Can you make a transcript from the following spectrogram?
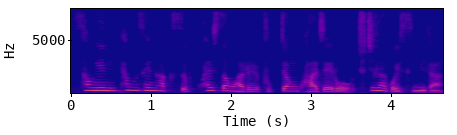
성인 평생학습 활성화를 국정과제로 추진하고 있습니다.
